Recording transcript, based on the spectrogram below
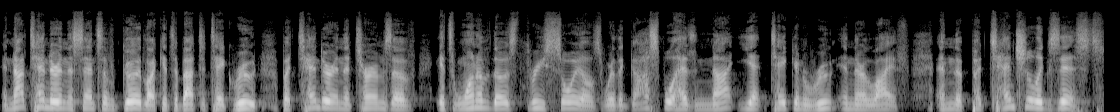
And not tender in the sense of good, like it's about to take root, but tender in the terms of it's one of those three soils where the gospel has not yet taken root in their life. And the potential exists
